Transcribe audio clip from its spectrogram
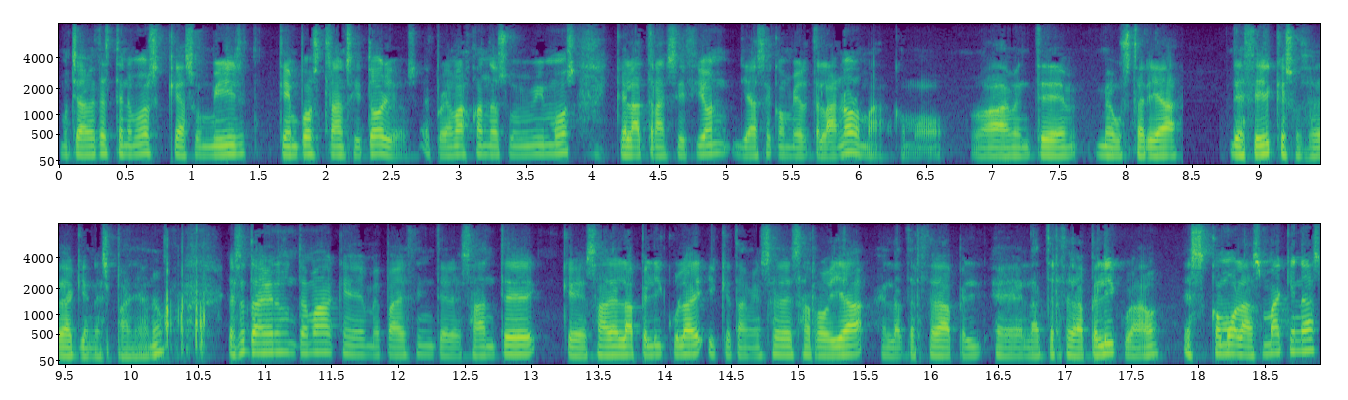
muchas veces tenemos que asumir tiempos transitorios. El problema es cuando asumimos que la transición ya se convierte en la norma, como nuevamente me gustaría decir que sucede aquí en España. ¿no? Eso también es un tema que me parece interesante, que sale en la película y que también se desarrolla en la tercera, en la tercera película. Es como las máquinas,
